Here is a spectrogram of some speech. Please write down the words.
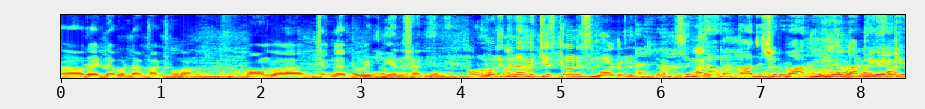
ਔਰ ਐਡਾ ਵੱਡਾ ਇਕੱਠ ਹੋਣਾ। ਆਉਣ ਵਾਲਾ ਚੰਗਾ ਭਵਿੱਖ ਦੀਆਂ ਨਿਸ਼ਾਨੀਆਂ ਨੇ। ਆਉਣ ਵਾਲੇ ਦਿਨਾਂ ਵਿੱਚ ਇਸ ਤਰ੍ਹਾਂ ਦੇ ਸਮਾਗਮ ਸਿੰਘ ਸਾਹਿਬ ਅੱਜ ਸ਼ੁਰੂਆਤ ਹੋਈ ਹੈ ਘੱਟ ਵੇਖ ਕੇ।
